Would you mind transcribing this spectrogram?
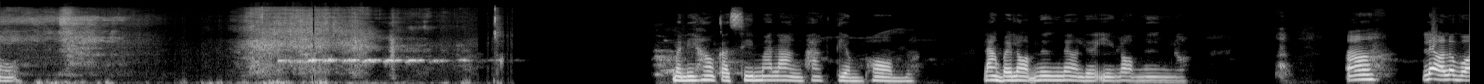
ววันนี้เฮาก็สิมาล้างผักเตรียมพร้อมเนาะล้างไปรอบนึงแล้วเหลืออีกรอบนึงเนาะอ้าวแล้วแล้วบ่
